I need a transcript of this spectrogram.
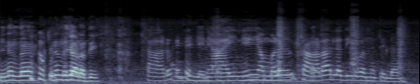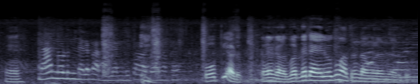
പിന്നെന്താ? പിന്നെന്താ ചാടാത്തി? കോപ്പി ആടും. വെറുതെ ഡയലോഗ് മാത്രം ഉണ്ടാവും രണ്ടാൾക്ക് ഏ,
